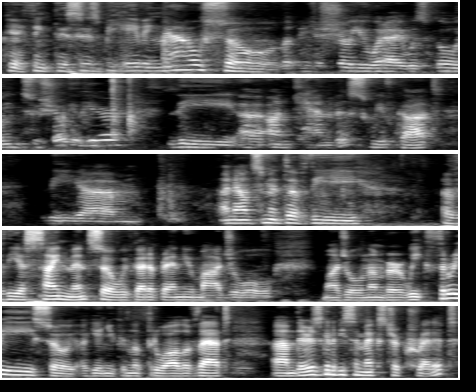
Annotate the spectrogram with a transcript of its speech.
Okay, I think this is behaving now, so let me just show you what I was going to show you here. The uh, On Canvas, we've got the um, announcement of the of the assignment. So we've got a brand new module, module number week three. So again, you can look through all of that. Um, there is going to be some extra credit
